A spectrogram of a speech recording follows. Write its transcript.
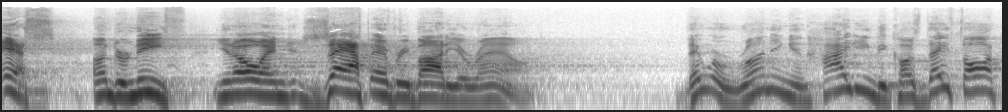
S underneath, you know, and zap everybody around. They were running and hiding because they thought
